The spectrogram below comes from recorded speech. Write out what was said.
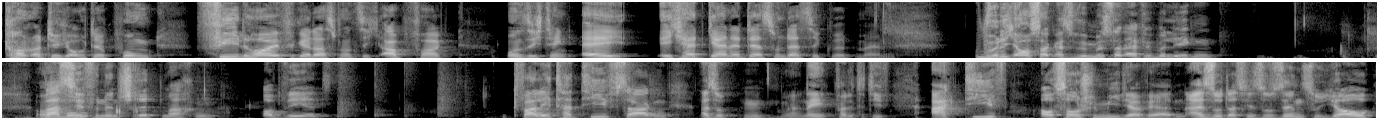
kommt natürlich auch der Punkt, viel häufiger, dass man sich abfuckt und sich denkt, ey, ich hätte gerne das und das Equipment. Würde ich auch sagen. Also wir müssen halt einfach überlegen, Und was wir für einen Schritt machen, ob wir jetzt qualitativ sagen, also, hm, nee, qualitativ, aktiv auf Social Media werden. Also, dass wir so sind, so, yo,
